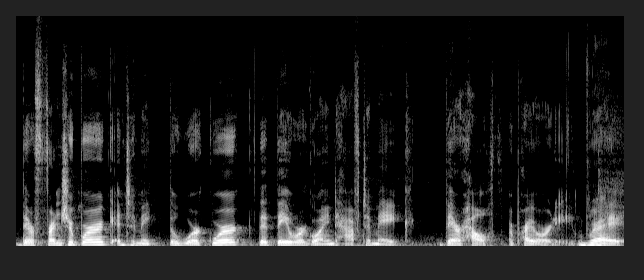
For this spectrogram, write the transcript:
their friendship work and to make the work work, that they were going to have to make their health a priority. Right.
